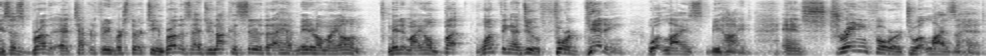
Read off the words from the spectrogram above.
He says, brother, uh, chapter 3, verse 13, Brothers, I do not consider that I have made it on my own, made it my own, but one thing I do, forgetting what lies behind and straining forward to what lies ahead.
